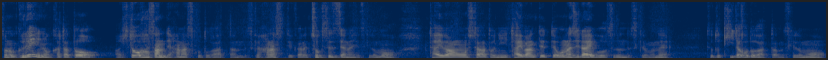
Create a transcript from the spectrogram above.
そのグレイの方と人を挟んで話すことがあったんですけど話すっていうかね直接じゃないんですけども対バンをした後に対バンって言って同じライブをするんですけどもね。ちょっと聞いたことがあったんですけども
